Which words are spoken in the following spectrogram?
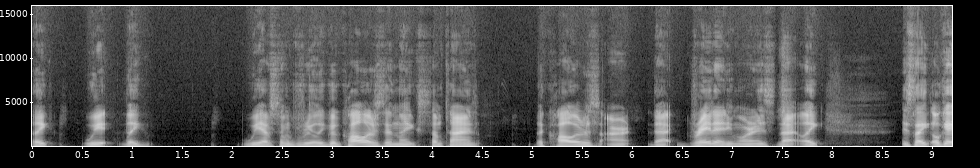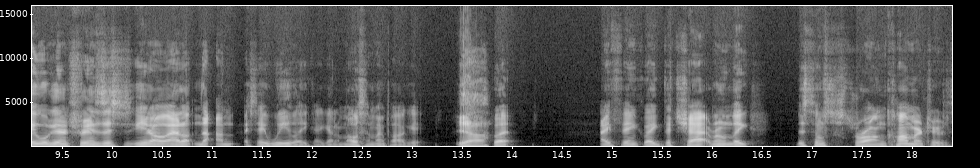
like we like we have some really good callers, and like sometimes the callers aren't that great anymore, and it's not like it's like okay, we're gonna transition. You know, I don't. Not, I say we like I got a mouse in my pocket. Yeah. but I think like the chat room, like there's some strong commenters.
